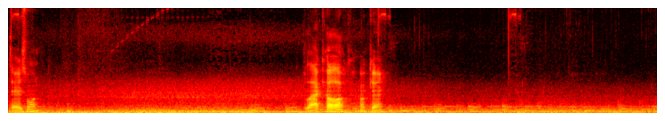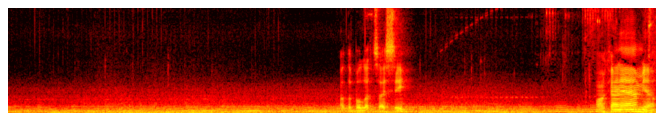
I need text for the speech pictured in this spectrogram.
There's one. Black Hawk. Okay. Oh, the bullets. I see. What kind of ammo?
